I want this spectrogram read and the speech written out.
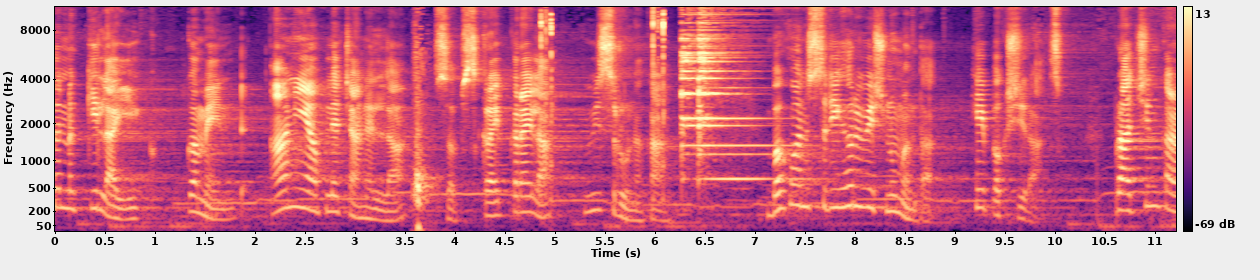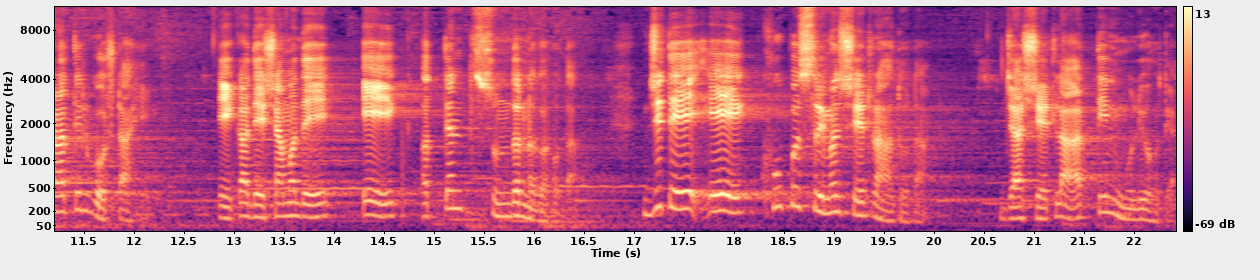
तर नक्की लाईक कमेंट आणि आपल्या चॅनलला सबस्क्राईब करायला विसरू नका. भगवान श्रीहर विष्णू म्हणतात हे पक्षीराज प्राचीन काळातील गोष्ट आहे. एका देशामध्ये एक अत्यंत सुंदर नगर होता जिथे एक खूप श्रीमंत शेठ राहत होता. ज्या शेठला तीन मुली होत्या.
